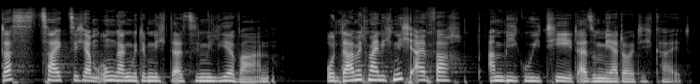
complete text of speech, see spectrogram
Das zeigt sich am Umgang mit dem Nicht-Assimilierbaren. Und damit meine ich nicht einfach Ambiguität, also Mehrdeutigkeit.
